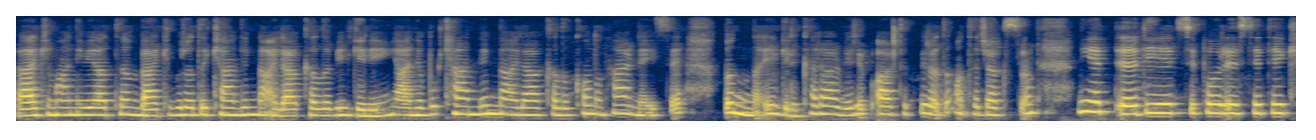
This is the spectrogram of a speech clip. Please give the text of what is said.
belki maneviyatın, belki burada kendinle alakalı bilgeliğin. Yani bu kendinle alakalı konun her neyse bununla ilgili karar verip artık bir adım atacaksın. Niyet, diyet, spor, estetik,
